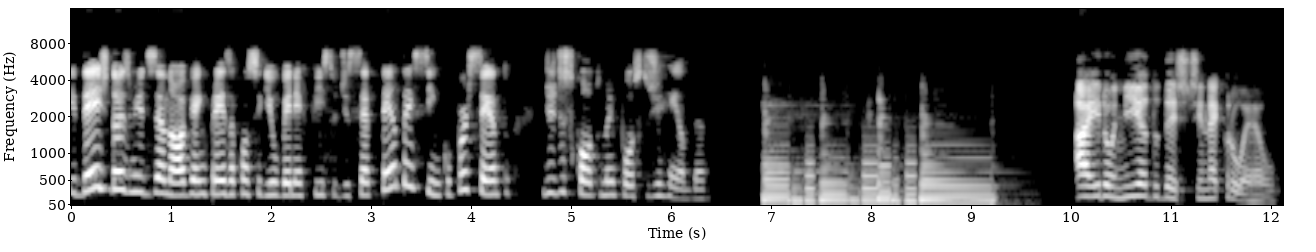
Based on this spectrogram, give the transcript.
e desde 2019 a empresa conseguiu o benefício de 75% de desconto no imposto de renda. A ironia do destino é cruel.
